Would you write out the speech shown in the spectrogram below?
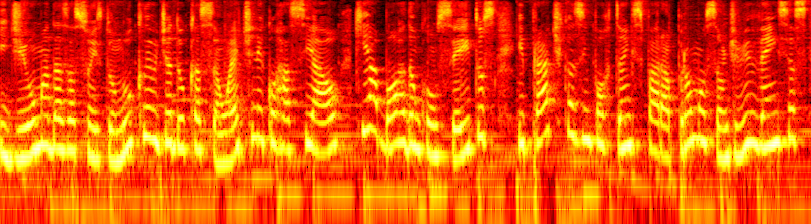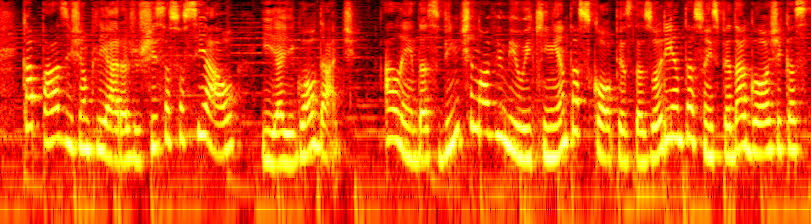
e de uma das ações do Núcleo de Educação Étnico-Racial que abordam conceitos e práticas importantes para a promoção de vivências capazes de ampliar a justiça social e a igualdade além das 29.500 cópias das orientações pedagógicas,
